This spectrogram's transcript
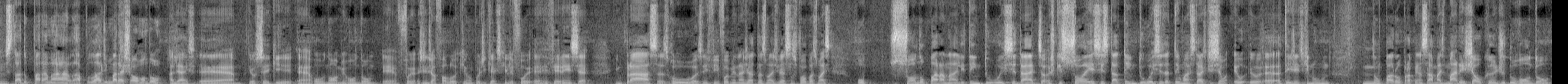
hum. estado do Paraná, lá pro lado de Marechal Rondon. Aliás, é, eu sei que é, o nome Rondon é, foi, a gente já falou aqui no podcast que ele foi é, referência em praças, ruas, enfim, foi homenageado das mais diversas formas, mas o só no Paraná ele tem duas cidades. Eu acho que só esse estado tem duas cidades. Tem uma cidade que se chama. Eu, eu, é, tem gente que não, não parou para pensar, mas Marechal Cândido Rondon.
